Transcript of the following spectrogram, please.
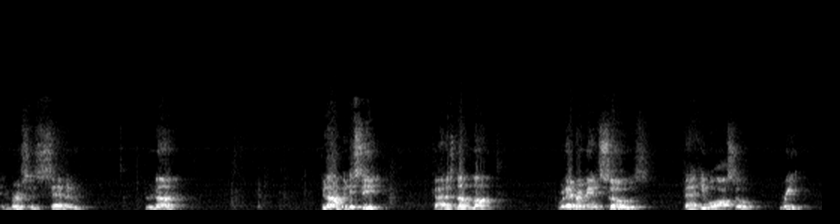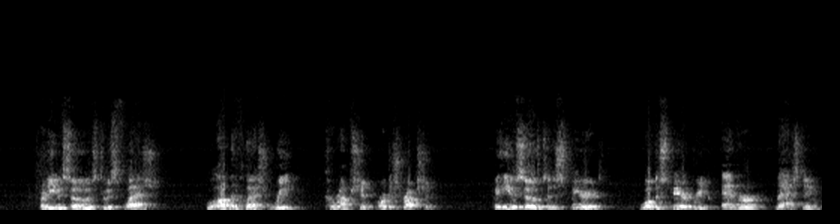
In verses 7 through 9. Do not be deceived. God is not mocked. For whatever a man sows, that he will also reap. For he who sows to his flesh will of the flesh reap corruption or destruction. But he who sows to the Spirit will the Spirit reap everlasting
